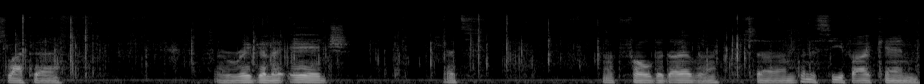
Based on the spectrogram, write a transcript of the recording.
Looks like a, a regular edge. That's not folded over. So I'm going to see if I can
